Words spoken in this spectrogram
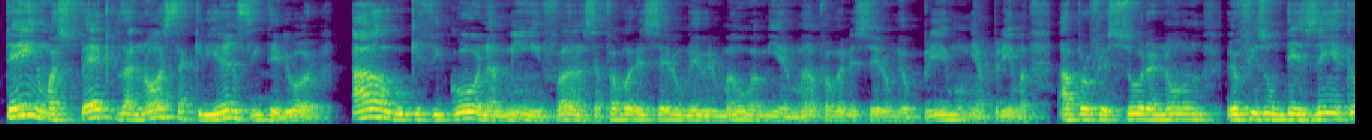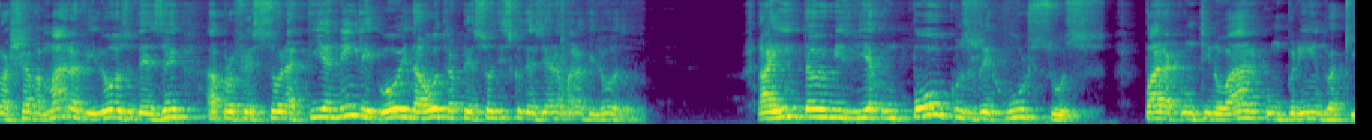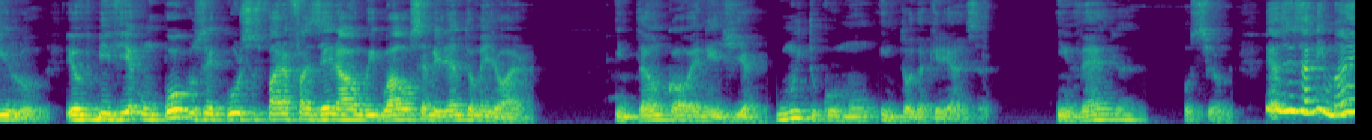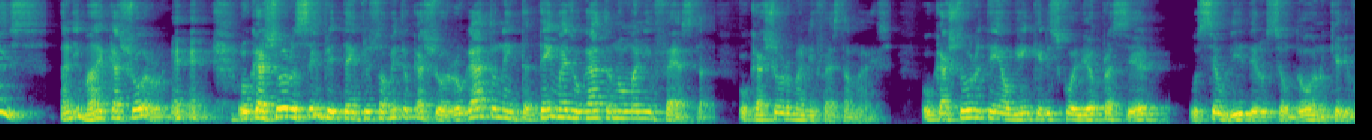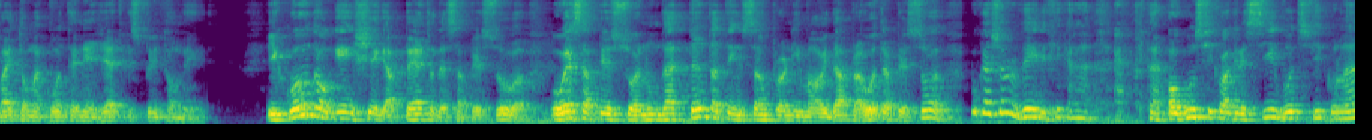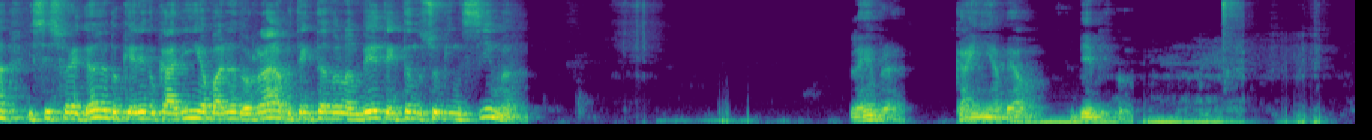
tem um aspecto da nossa criança interior, algo que ficou na minha infância, favorecer o meu irmão, a minha irmã, favorecer o meu primo, minha prima, a professora não, eu fiz um desenho que eu achava maravilhoso o desenho, a professora a tia nem ligou e da outra pessoa disse que o desenho era maravilhoso. Aí então eu me via com poucos recursos para continuar cumprindo aquilo. Eu me via com poucos recursos para fazer algo igual, semelhante ou melhor. Então, qual é a energia muito comum em toda criança? Inveja ou ciúme. E às vezes animais, animais, cachorro. o cachorro sempre tem, principalmente o cachorro. O gato nem tem, mas o gato não manifesta. O cachorro manifesta mais. O cachorro tem alguém que ele escolheu para ser o seu líder, o seu dono, que ele vai tomar conta energética espiritualmente. E quando alguém chega perto dessa pessoa, ou essa pessoa não dá tanta atenção para o animal e dá para outra pessoa, o cachorro vem, ele fica lá. Alguns ficam agressivos, outros ficam lá e se esfregando, querendo carinho, abanando o rabo, tentando lamber, tentando subir em cima. Lembra? Caim e Abel, bíblico.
